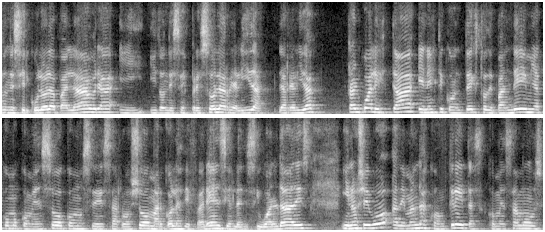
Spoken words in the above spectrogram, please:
donde circuló la palabra y, donde se expresó la realidad, la realidad tal cual está en este contexto de pandemia, cómo comenzó, cómo se desarrolló, marcó las diferencias, las desigualdades y nos llevó a demandas concretas. Comenzamos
